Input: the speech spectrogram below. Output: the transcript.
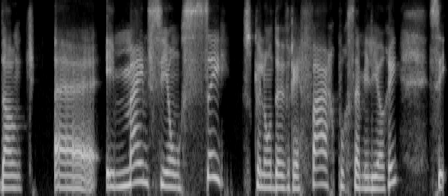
Donc, euh, et même si on sait ce que l'on devrait faire pour s'améliorer, c'est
